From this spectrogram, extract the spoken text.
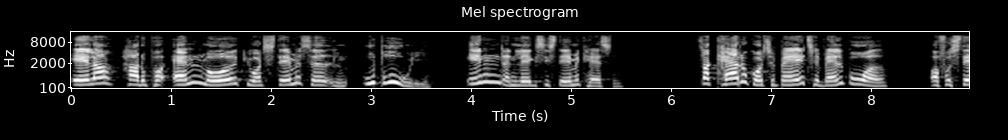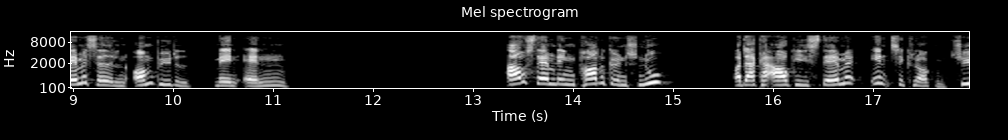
eller har du på anden måde gjort stemmesedlen ubrugelig, inden den lægges i stemmekassen, så kan du gå tilbage til valgbordet og få stemmesedlen ombyttet med en anden. Afstemningen påbegyndes nu, og der kan afgives stemme ind til klokken 20.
